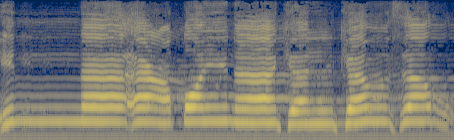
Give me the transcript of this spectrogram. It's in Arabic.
إنا أعطيناك الكوثر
